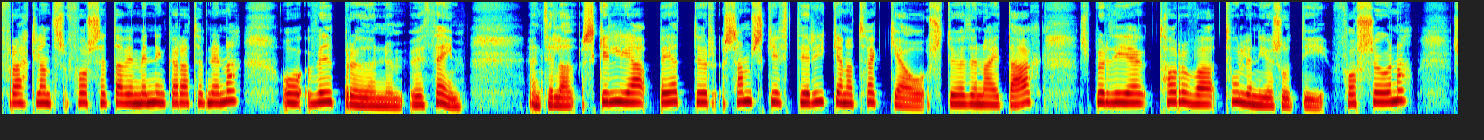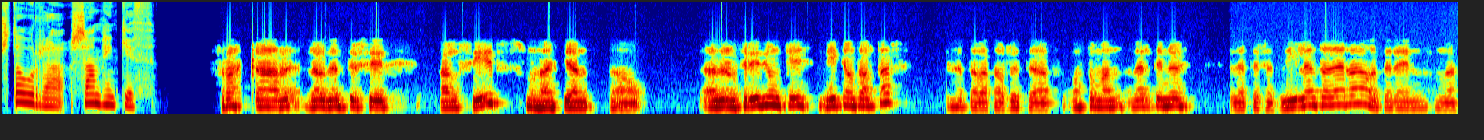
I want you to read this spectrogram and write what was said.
Fraklands fórsetta við minningaratöfnina og viðbröðunum við þeim. En til að skilja betur samskipti ríkjana tveggja og stöðuna í dag spurði ég Torfa Túliníus út í forsöguna, stóra samhengið. Frakkar lagði undir sig allsýr, svona ekkert á öðrum þriðjungi 19. aldar. Þetta var þá hluti af Ottoman-veldinu. Þetta er sem nýlenda þeirra og þetta er einn svona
